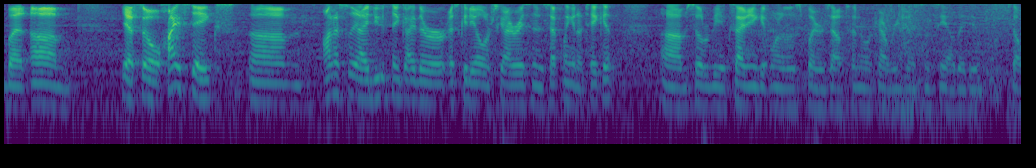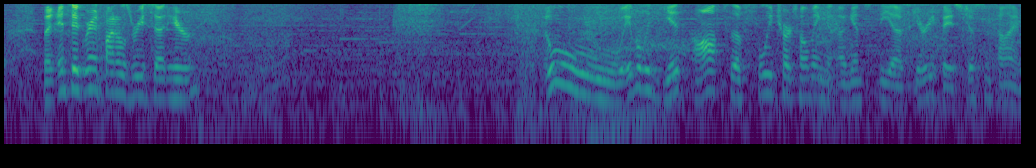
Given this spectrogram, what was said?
But um, yeah, so high stakes. Um, honestly, I do think either SKDale or SkyRasen is definitely going to take it. Um, so it'll be exciting to get one of those players out to NorCal regions and see how they do. So, but into Grand Finals reset here. Ooh, able to get off the fully charged homing against the uh, scary face just in time.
